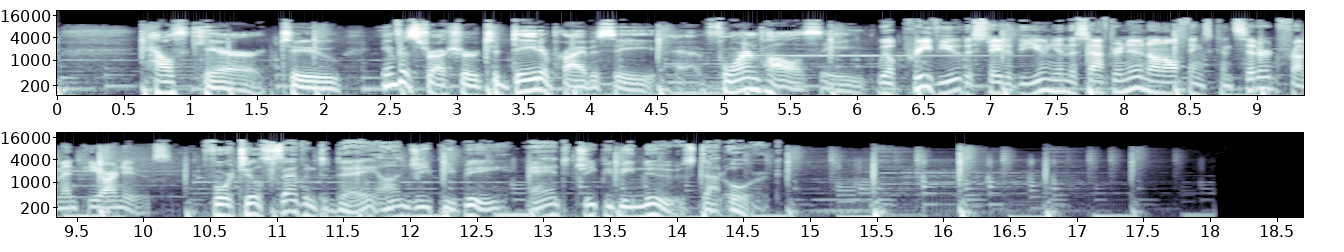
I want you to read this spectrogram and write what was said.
health care, to infrastructure, to data privacy, uh, foreign policy. We'll preview the State of the Union this afternoon on All Things Considered from NPR News. 4 till 7 today on GPB and gpbnews.org.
